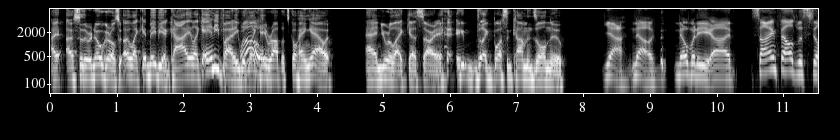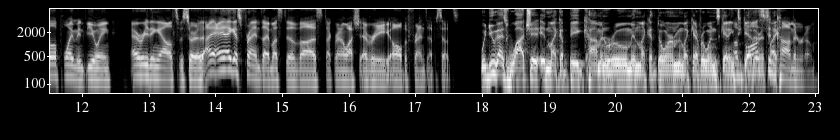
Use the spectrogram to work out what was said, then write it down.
I, I, so there were no girls, uh, like maybe a guy, like anybody would Whoa. like, hey, Rob, let's go hang out. And you were like, uh, sorry, like Boston Commons all new. Yeah, no, nobody. Uh, Seinfeld was still appointment viewing everything else was sort of. I, I guess Friends. I must have uh, stuck around and watched every all the Friends episodes. Would you guys watch it in like a big common room in like a dorm and like everyone's getting a together? Boston like, common room.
